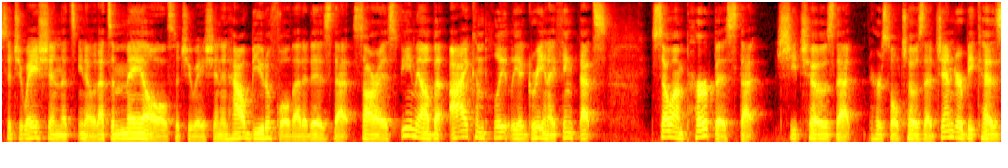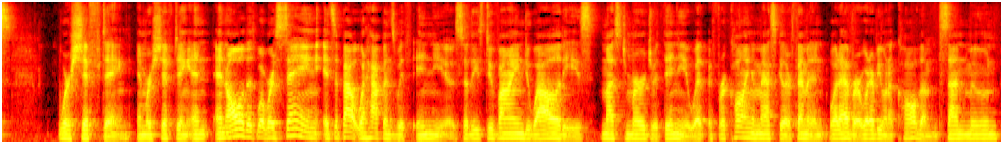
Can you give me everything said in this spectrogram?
situation that's you know that's a male situation and how beautiful that it is that Sarah is female but I completely agree and I think that's so on purpose that she chose that her soul chose that gender because we're shifting and we're shifting and and all of this what we're saying it's about what happens within you. So these divine dualities must merge within you. If we're calling them masculine feminine whatever whatever you want to call them sun moon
